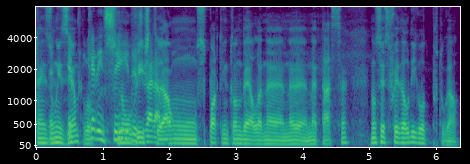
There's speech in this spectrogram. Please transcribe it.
Tens um é, exemplo. É querem sair se não viste, a jogar a bola. Há um Sporting Tondela na, na, na taça. Não sei se foi da Liga ou de Portugal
